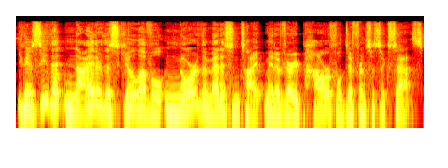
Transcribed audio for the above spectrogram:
You can see that neither the skill level nor the medicine type made a very powerful difference to success.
